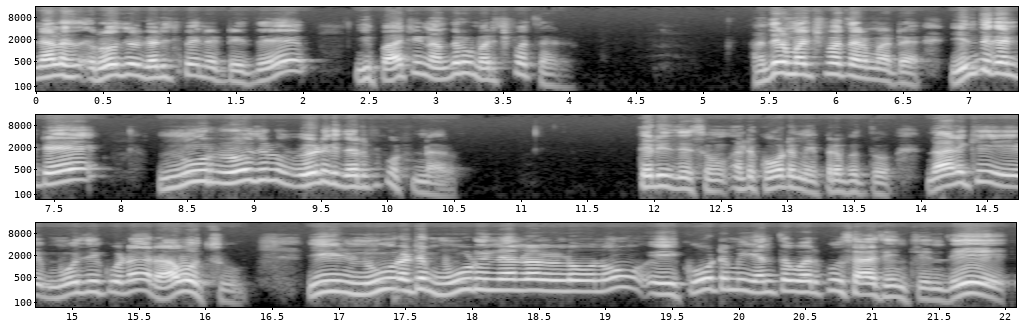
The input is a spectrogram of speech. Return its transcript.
నెల రోజులు గడిచిపోయినట్టయితే ఈ పార్టీని అందరూ మర్చిపోతారు. అందరూ మర్చిపోతారన్నమాట. ఎందుకంటే నూరు రోజులు వేడుక జరుపుకుంటున్నారు. తెలుగుదేశం అంటే కూటమి ప్రభుత్వం. దానికి మోదీ కూడా రావచ్చు. ఈ నూరు అంటే మూడు నెలల్లోనూ ఈ కూటమి ఎంతవరకు సాధించింది?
